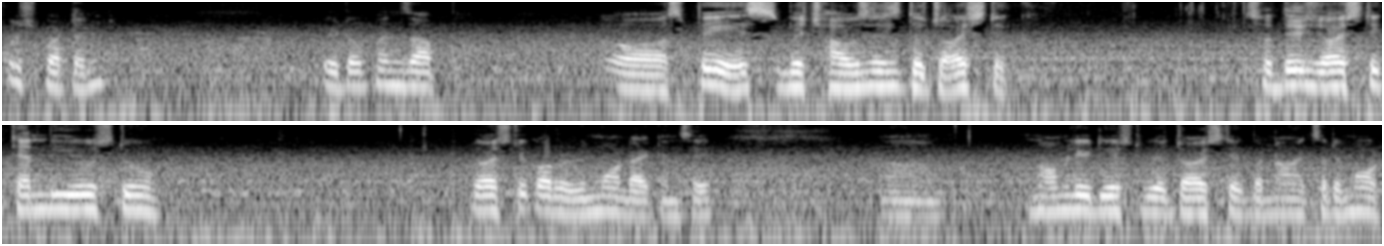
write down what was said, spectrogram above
push button it opens up a space which houses the joystick. So this joystick can be used to joystick or a remote I can say. Uh, normally it used to be a joystick but now it's a remote.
